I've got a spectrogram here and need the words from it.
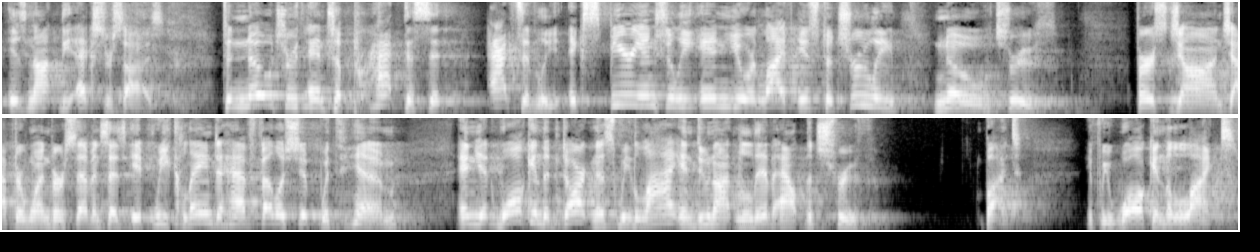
is not the exercise. To know truth and to practice it actively, experientially in your life is to truly know truth. 1 John chapter 1 verse 7 says, If we claim to have fellowship with him and yet walk in the darkness, we lie and do not live out the truth. But if we walk in the light,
